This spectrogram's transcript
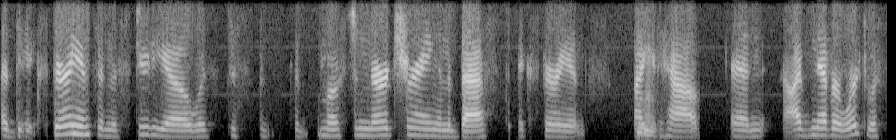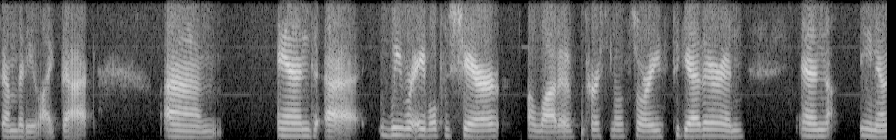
uh, the experience in the studio was just the, most nurturing and the best experience Mm. I could have. And I've never worked with somebody like that. Um, and uh, we were able to share a lot of personal stories together, and and you know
